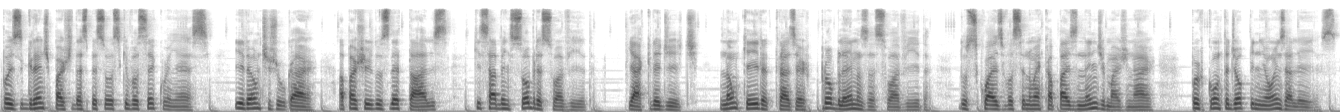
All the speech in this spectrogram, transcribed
pois grande parte das pessoas que você conhece irão te julgar a partir dos detalhes que sabem sobre a sua vida. E acredite, não queira trazer problemas à sua vida, dos quais você não é capaz nem de imaginar, por conta de opiniões alheias.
